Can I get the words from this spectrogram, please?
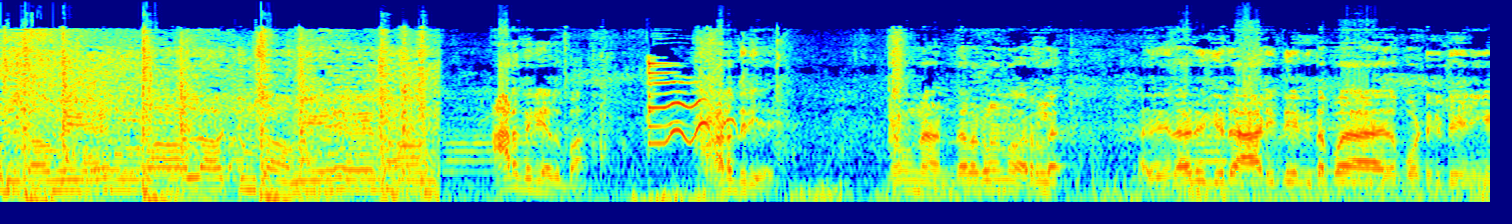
அது சாமியே காலாட்டும் சாமியே நான் ஆட தெரியாதுப்பா. ஆட தெரியாது. இன்னும் நான் அந்த அளவுக்குலாம் இன்னும் வரல. அது ஏதாவது கிட்ட ஆடிட்டு இருக்கப்ப இதை போட்டுக்கிட்டு நீங்க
